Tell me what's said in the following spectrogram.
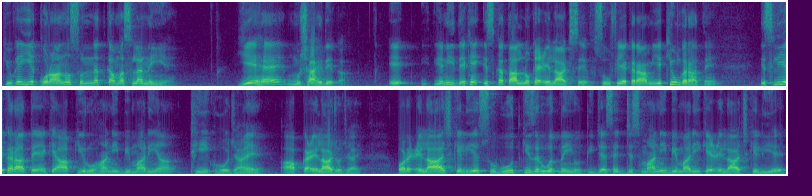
کیونکہ یہ قرآن و سنت کا مسئلہ نہیں ہے یہ ہے مشاہدے کا یعنی دیکھیں اس کا تعلق ہے علاج سے صوفیہ کرام یہ کیوں کراتے ہیں اس لیے کراتے ہیں کہ آپ کی روحانی بیماریاں ٹھیک ہو جائیں آپ کا علاج ہو جائے اور علاج کے لیے ثبوت کی ضرورت نہیں ہوتی جیسے جسمانی بیماری کے علاج کے لیے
